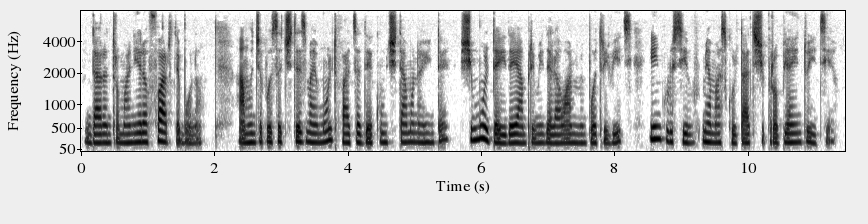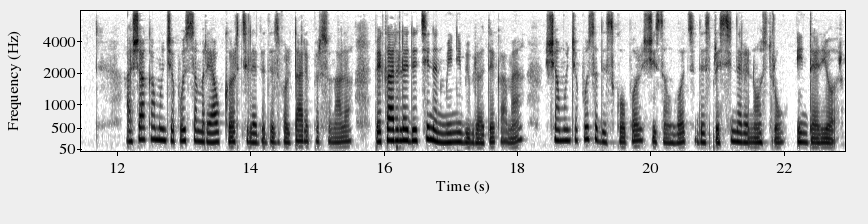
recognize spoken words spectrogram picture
dar într-o manieră foarte bună. Am început să citesc mai mult față de cum citeam înainte și multe idei am primit de la oameni potriviți, inclusiv mi-am ascultat și propria intuiție. Așa că am început să-mi reiau cărțile de dezvoltare personală pe care le dețin în mini-biblioteca mea și am început să descoper și să învăț despre sinele nostru interior.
